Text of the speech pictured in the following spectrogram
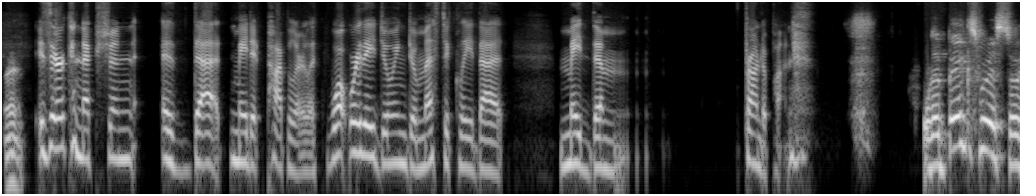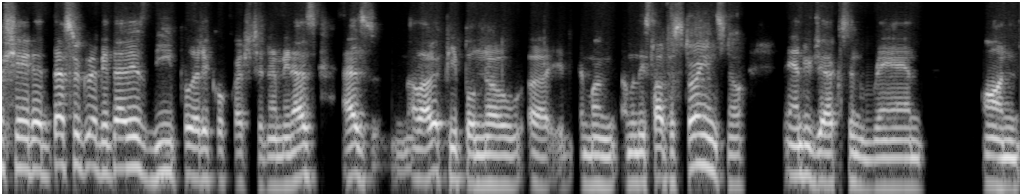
right. is there a connection uh, that made it popular? Like, what were they doing domestically that made them frowned upon? Well, the banks were associated. That's a, I mean, that is the political question. I mean, as as a lot of people know, uh, among at least a lot of historians know, Andrew Jackson ran on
